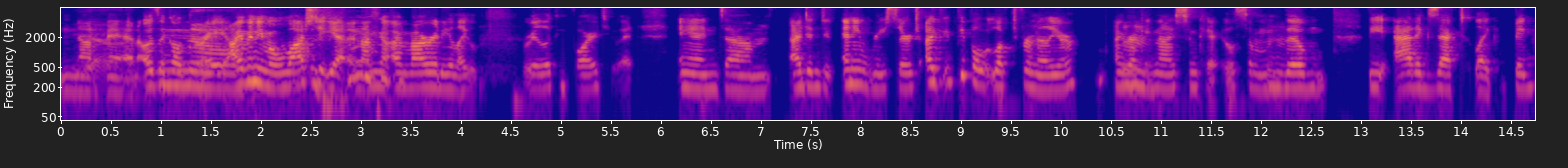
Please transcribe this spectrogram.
not Yeah. a fan. I was like, oh, No. great. I haven't even watched it yet, and I'm I'm already like really looking forward to it. And um, I didn't do any research. I people looked familiar. I Mhm. recognized some some Mhm. the the ad exec like big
